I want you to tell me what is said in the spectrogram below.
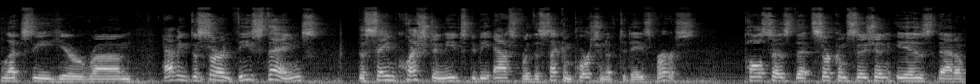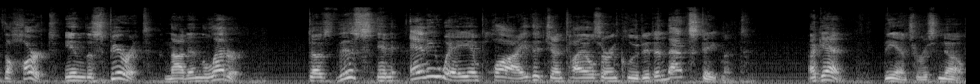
let's see here. Um, having discerned these things, the same question needs to be asked for the second portion of today's verse. Paul says that circumcision is that of the heart, in the spirit, not in the letter. Does this in any way imply that Gentiles are included in that statement? Again, the answer is no.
